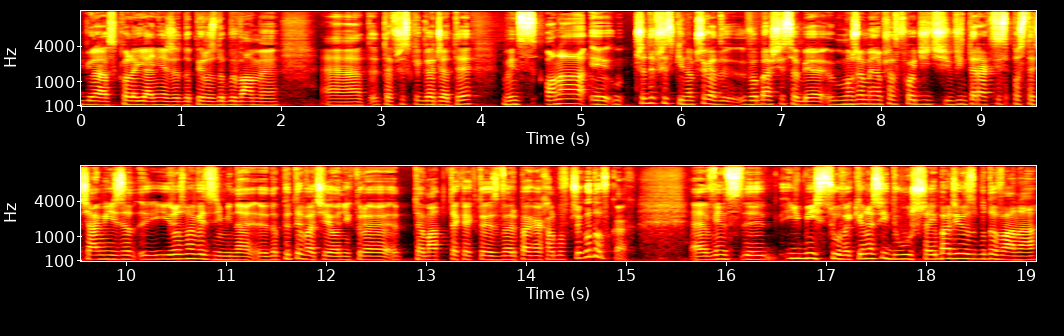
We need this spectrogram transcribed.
gra z kolei, a nie, że dopiero zdobywamy te, wszystkie gadżety, więc ona przede wszystkim, na przykład wyobraźcie sobie, możemy na przykład wchodzić w interakcję z postaciami i, i rozmawiać z nimi, dopytywać dopytywać je o niektóre tematy, tak jak to jest w RPGach albo w przygodówkach. E, więc y, i miejscówek, i ona jest i dłuższa, i bardziej rozbudowana.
